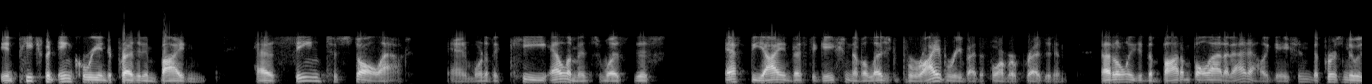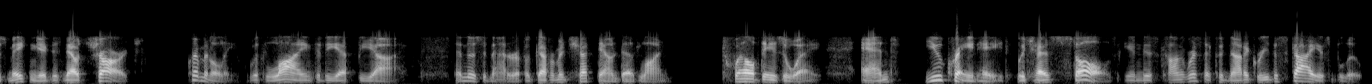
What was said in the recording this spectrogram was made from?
The impeachment inquiry into President Biden has seemed to stall out. And one of the key elements was this FBI investigation of alleged bribery by the former president. Not only did the bottom fall out of that allegation, the person who was making it is now charged criminally with lying to the FBI. Then there's a matter of a government shutdown deadline, 12 days away, and Ukraine aid, which has stalled in this Congress that could not agree the sky is blue.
